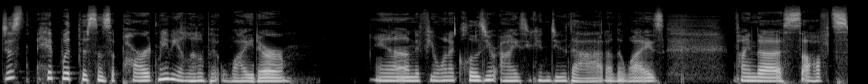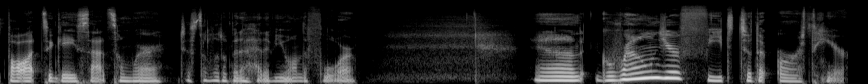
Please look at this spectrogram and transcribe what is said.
just hip width distance apart, maybe a little bit wider. And if you want to close your eyes, you can do that. Otherwise, find a soft spot to gaze at somewhere just a little bit ahead of you on the floor. And ground your feet to the earth here.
